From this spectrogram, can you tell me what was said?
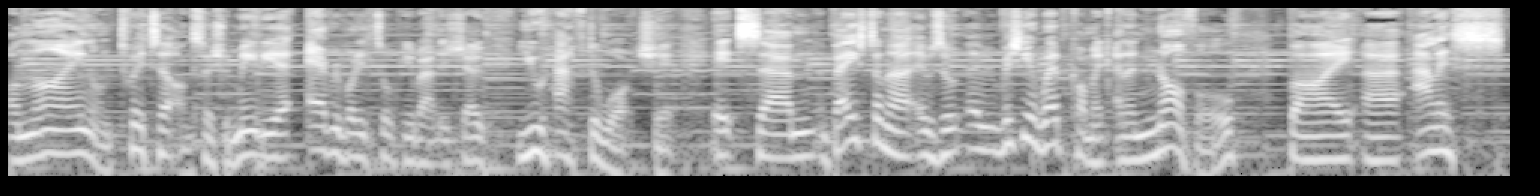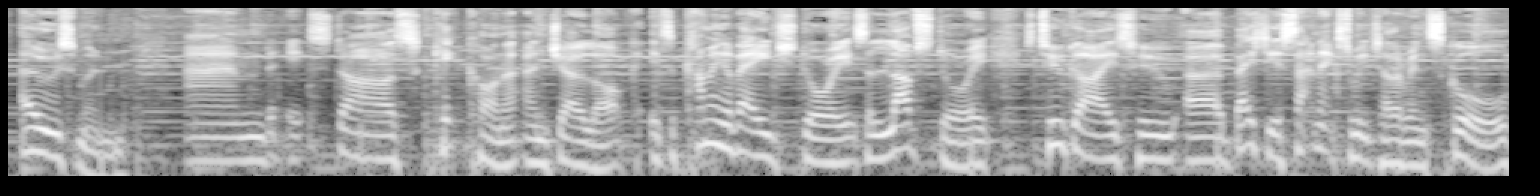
online, on Twitter, on social media. Everybody's talking about this show. You have to watch it. It's um, based on a. It was a, originally a web comic and a novel by uh, Alice Oseman. And it stars Kit Connor and Joe Locke. It's a coming of age story. It's a love story. It's two guys who uh, basically are sat next to each other in school,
